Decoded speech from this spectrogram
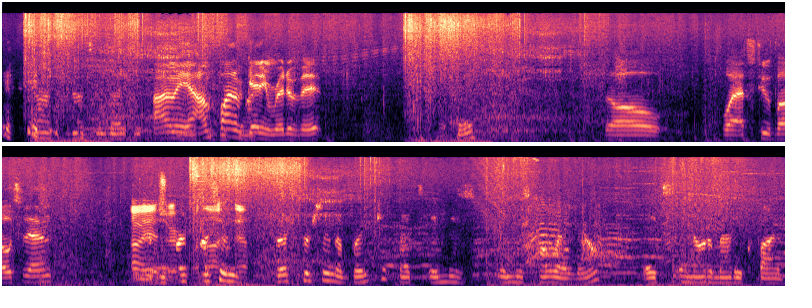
That's, that's exactly. I mean, I'm fine with getting rid of it. Okay. So, what? That's two votes then. Oh yeah, The sure. first Why not? person, Yeah. first person to break it that's in this in this call right now, it's an automatic five.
